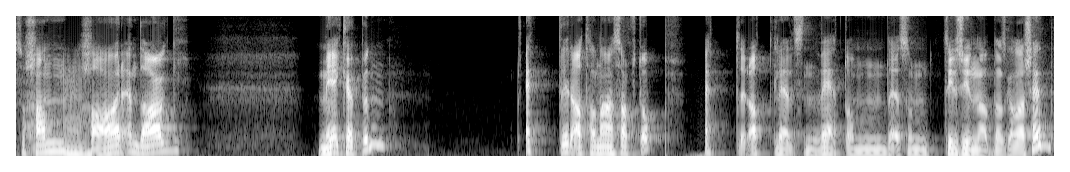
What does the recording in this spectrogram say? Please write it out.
Så han har en dag med cupen etter at han har sagt opp, etter at ledelsen vet om det som tilsynelatende skal ha skjedd,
